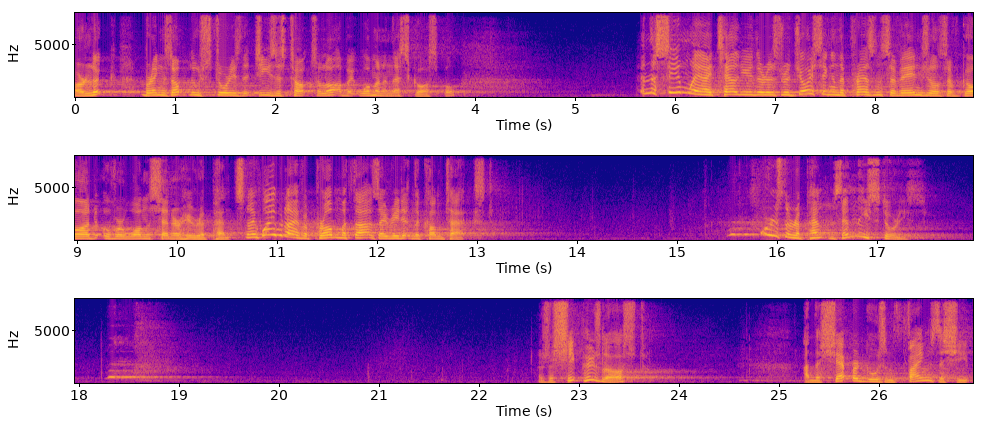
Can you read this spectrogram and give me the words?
or Luke brings up those stories that Jesus talks a lot about woman in this gospel. In the same way, I tell you, there is rejoicing in the presence of angels of God over one sinner who repents. Now, why would I have a problem with that as I read it in the context? Where's the repentance in these stories? There's a sheep who's lost, and the shepherd goes and finds the sheep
